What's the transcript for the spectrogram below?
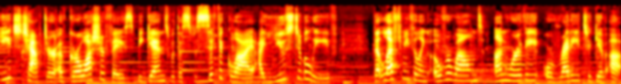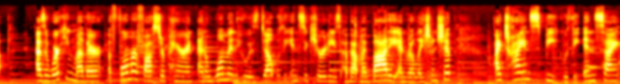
Each chapter of Girl Wash Your Face begins with a specific lie I used to believe that left me feeling overwhelmed, unworthy, or ready to give up. As a working mother, a former foster parent, and a woman who has dealt with the insecurities about my body and relationship, I try and speak with the insight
